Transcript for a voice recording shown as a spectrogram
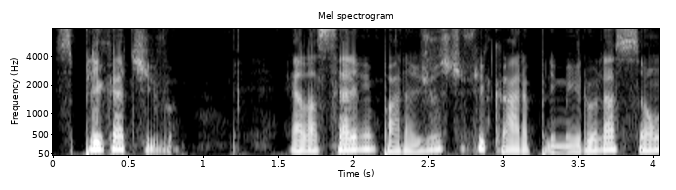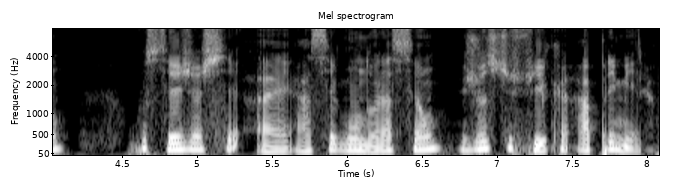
Explicativa. Elas servem para justificar a primeira oração, ou seja, a segunda oração justifica a primeira.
